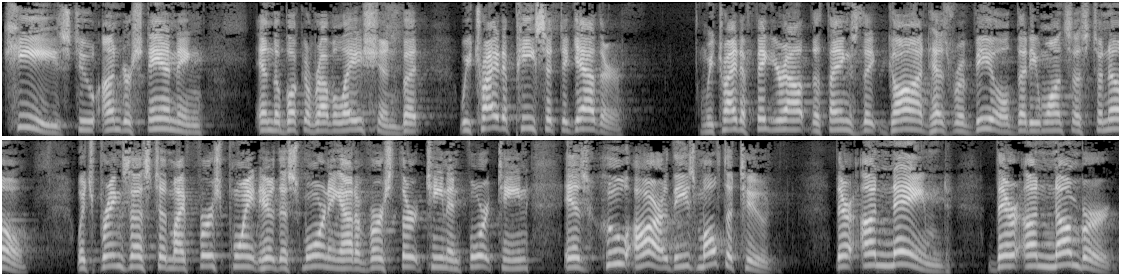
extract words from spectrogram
keys to understanding in the book of Revelation, but we try to piece it together. We try to figure out the things that God has revealed that He wants us to know. Which brings us to my first point here this morning out of verse 13 and 14 is who are these multitude? They're unnamed. They're unnumbered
